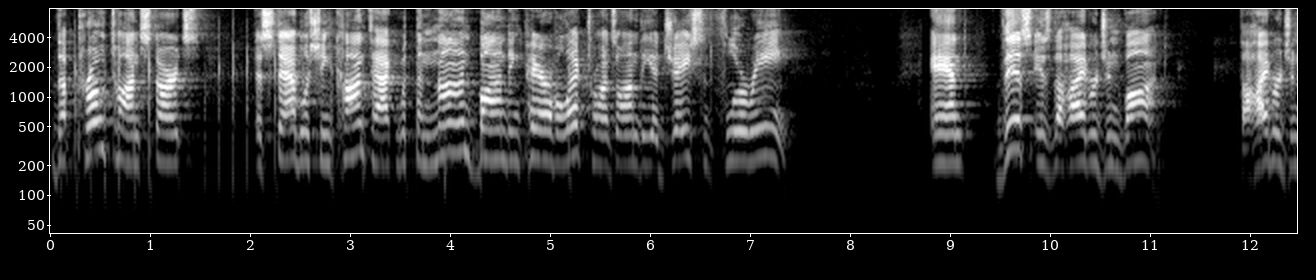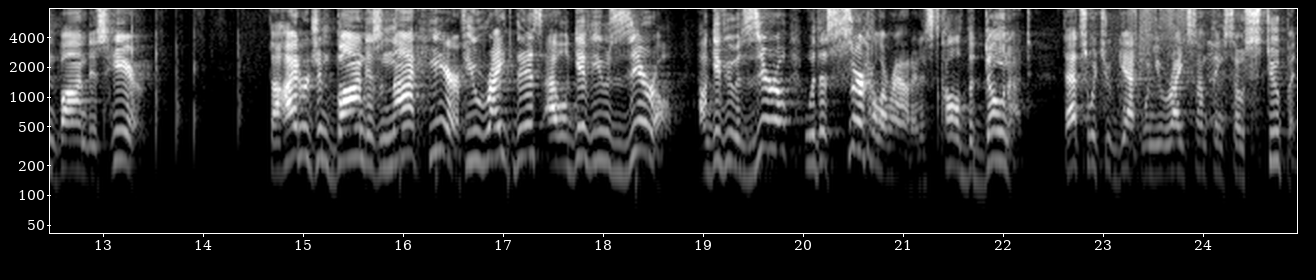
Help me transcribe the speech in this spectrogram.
the proton starts establishing contact with the non bonding pair of electrons on the adjacent fluorine. And this is the hydrogen bond. The hydrogen bond is here. The hydrogen bond is not here. If you write this, I will give you zero. I'll give you a zero with a circle around it. It's called the donut. That's what you get when you write something so stupid.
